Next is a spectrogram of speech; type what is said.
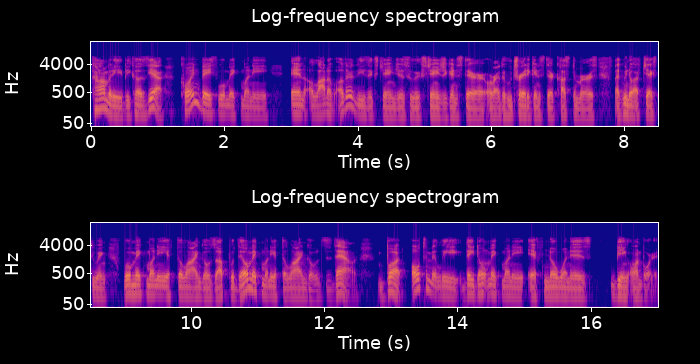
comedy because yeah, Coinbase will make money and a lot of other these exchanges who exchange against their or rather who trade against their customers, like we know FTX doing, will make money if the line goes up, they'll make money if the line goes down. But ultimately they don't make money if no one is being onboarded.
